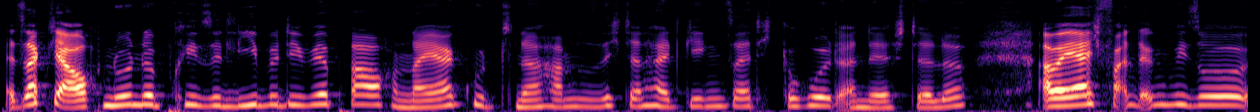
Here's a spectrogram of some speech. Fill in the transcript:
Er sagt ja auch nur eine Prise Liebe, die wir brauchen. Naja, gut, ne, haben sie sich dann halt gegenseitig geholt an der Stelle. Aber ja, ich fand irgendwie so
